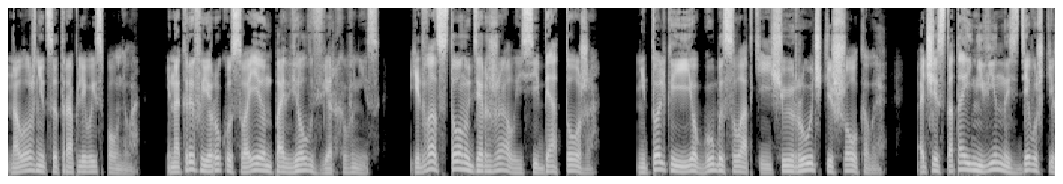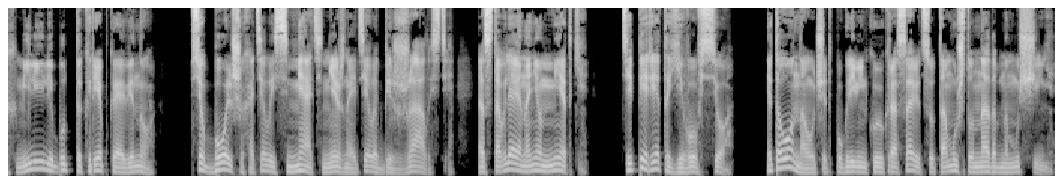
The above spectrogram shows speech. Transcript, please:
Наложница торопливо исполнила и, накрыв ее руку своей, он повел вверх-вниз. Едва стон удержал, и себя тоже. Не только ее губы сладкие, еще и ручки шелковые. А чистота и невинность девушки хмелили, будто крепкое вино. Все больше хотелось смять нежное тело без жалости, оставляя на нем метки. Теперь это его все. Это он научит пугливенькую красавицу тому, что надобно мужчине.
